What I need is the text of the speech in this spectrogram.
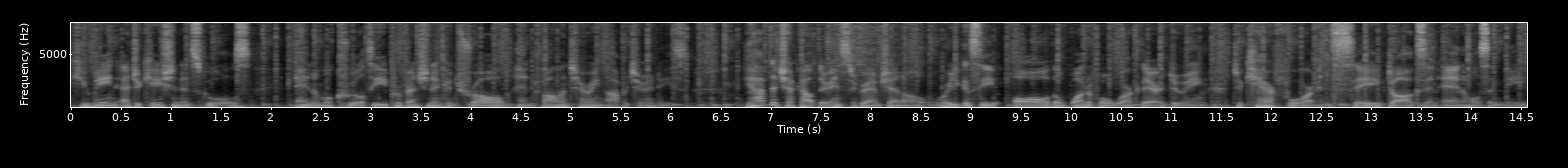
humane education in schools, animal cruelty prevention and control, and volunteering opportunities. You have to check out their Instagram channel where you can see all the wonderful work they are doing to care for and save dogs and animals in need.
